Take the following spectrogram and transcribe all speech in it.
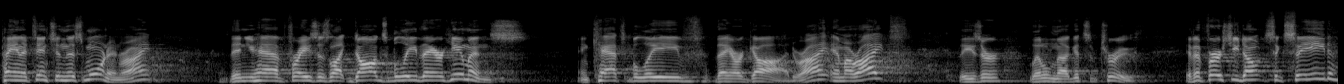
paying attention this morning, right? Then you have phrases like dogs believe they are humans and cats believe they are God, right? Am I right? These are little nuggets of truth. If at first you don't succeed,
